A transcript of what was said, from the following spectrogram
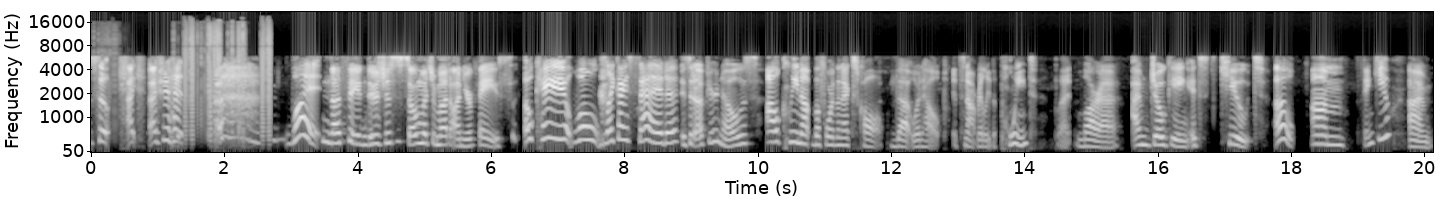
So, I, I should have. What? Nothing. There's just so much mud on your face. Okay, well, like I said, Is it up your nose? I'll clean up before the next call. That would help. It's not really the point, but. Laura, I'm joking. It's cute. Oh, um, thank you? I'm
